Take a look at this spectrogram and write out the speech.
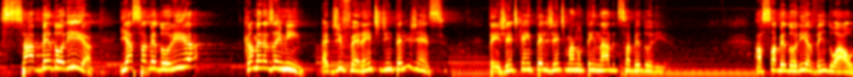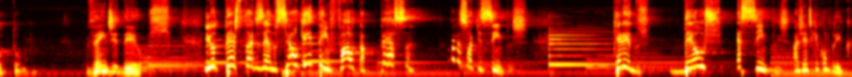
sabedoria. E a sabedoria Câmeras em mim é diferente de inteligência. Tem gente que é inteligente, mas não tem nada de sabedoria. A sabedoria vem do alto, vem de Deus. E o texto está dizendo: se alguém tem falta, peça. Olha só que simples. Queridos, Deus é simples, a gente que complica.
